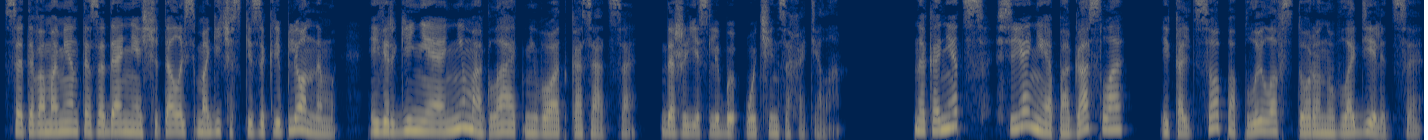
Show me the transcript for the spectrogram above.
С этого момента задание считалось магически закрепленным, и Виргиния не могла от него отказаться, даже если бы очень захотела. Наконец, сияние погасло, и кольцо поплыло в сторону владелицы,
